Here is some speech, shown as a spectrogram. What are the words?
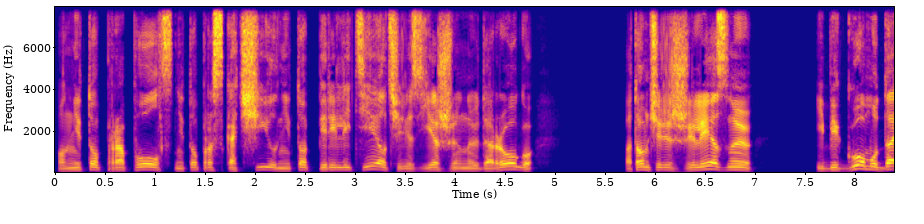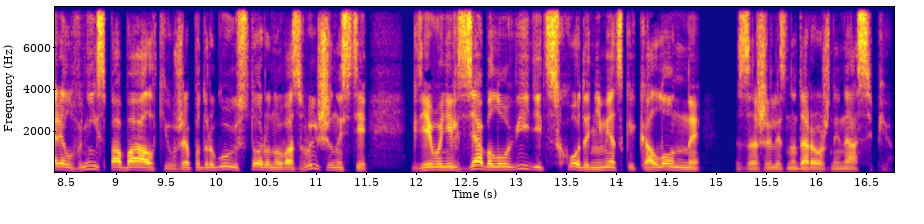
он не то прополз, не то проскочил, не то перелетел через езженную дорогу, потом через железную и бегом ударил вниз по балке, уже по другую сторону возвышенности, где его нельзя было увидеть с хода немецкой колонны за железнодорожной насыпью.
